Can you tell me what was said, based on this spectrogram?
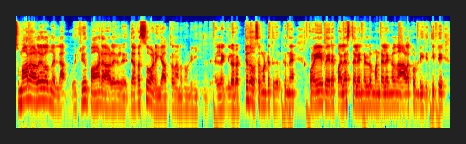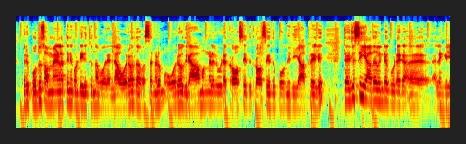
സുമാർ ആളുകളൊന്നുമല്ല ഒരുപാട് ആളുകൾ ദിവസമാണ് യാത്ര നടന്നുകൊണ്ടിരിക്കുന്നത്. അല്ലെങ്കിൽ ഒരൊറ്റ ദിവസം കൊണ്ട് തീർക്കുന്ന കുറേ പേരെ പല സ്ഥലങ്ങളിലും മണ്ഡലങ്ങളിൽ നാളെ കൊണ്ട് ഇരുത്തിയിട്ട് ഒരു പൊതു സമ്മേളനത്തിന് കൊണ്ടിരുത്തുന്ന പോലെയല്ല. ഓരോ ദിവസങ്ങളും ഓരോ ഗ്രാമങ്ങളിലൂടെ ക്രോസ് ചെയ്ത് ക്രോസ് ചെയ്ത് പോകുന്ന ഈ യാത്രയിൽ തേജസ്വി യാദവിന്റെ കൂടെ അല്ലെങ്കിൽ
